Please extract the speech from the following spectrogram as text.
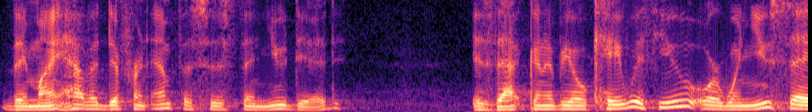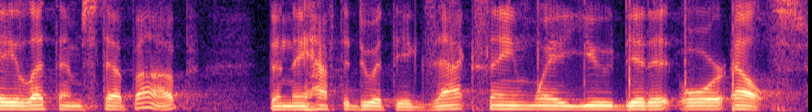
They might have a different emphasis than you did. Is that going to be okay with you? Or when you say let them step up, then they have to do it the exact same way you did it or else.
